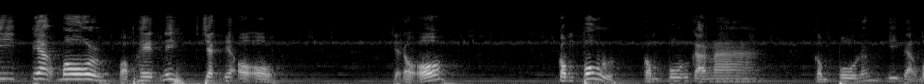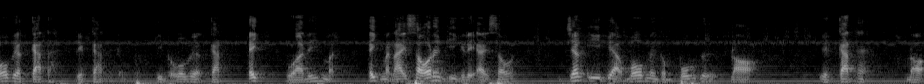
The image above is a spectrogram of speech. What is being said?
e ពាក់បូលប្រភេទនេះចិត្តវា oo ចិត្ត oo កំពូលកំពូលកាលណាកំពូលហ្នឹង e ពាក់បូលវាកាត់វាកាត់ e ពាក់បូលវាកាត់ x ព្រោះអានេះមិន x មិនអាចសូន្យទេ y អាចសូន្យអញ្ចឹង e ពាក់បូលមានកំពូលគឺដកវាកាត់ដក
